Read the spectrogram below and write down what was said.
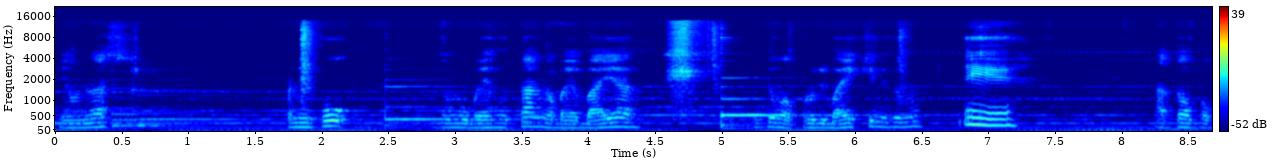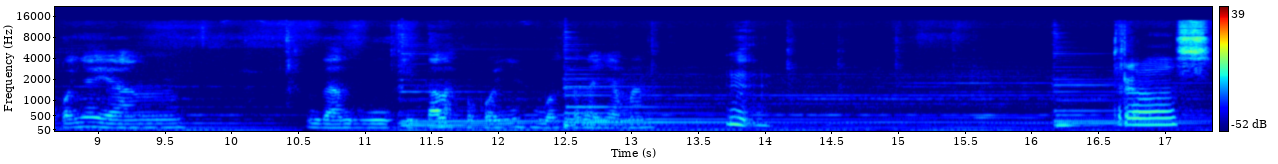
yang jelas penipu yang mau bayar hutang nggak bayar bayar itu nggak perlu dibaikin itu mah Iya. atau pokoknya yang mengganggu kita lah pokoknya buat kita nyaman Mm-mm. Terus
